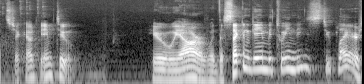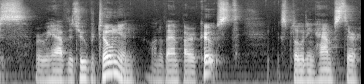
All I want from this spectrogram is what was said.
Let's check out game two. Here we are with the second game between these two players, where we have the True Bretonnian on the Vampire Coast, Exploding Hamster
